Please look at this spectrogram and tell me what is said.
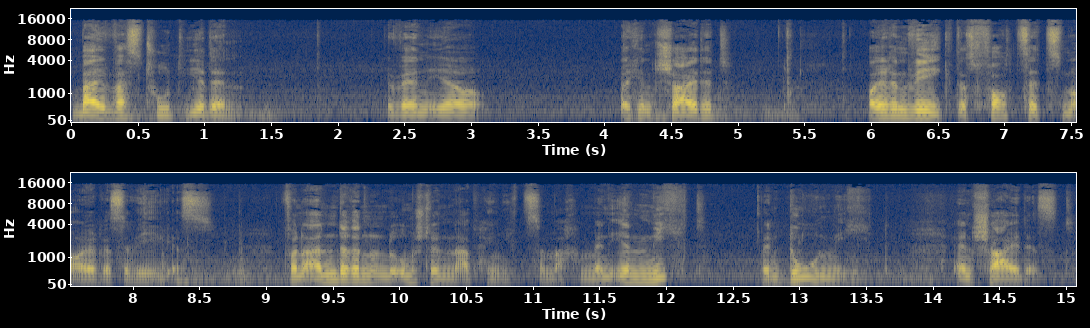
Weil was tut ihr denn, wenn ihr euch entscheidet, euren Weg, das Fortsetzen eures Weges von anderen und Umständen abhängig zu machen? Wenn ihr nicht, wenn du nicht entscheidest,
